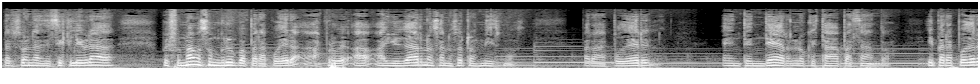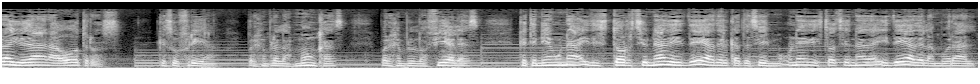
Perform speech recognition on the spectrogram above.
personas desequilibradas, pues formamos un grupo para poder ayudarnos a nosotros mismos, para poder entender lo que estaba pasando y para poder ayudar a otros que sufrían, por ejemplo las monjas, por ejemplo los fieles, que tenían una distorsionada idea del catecismo, una distorsionada idea de la moral,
